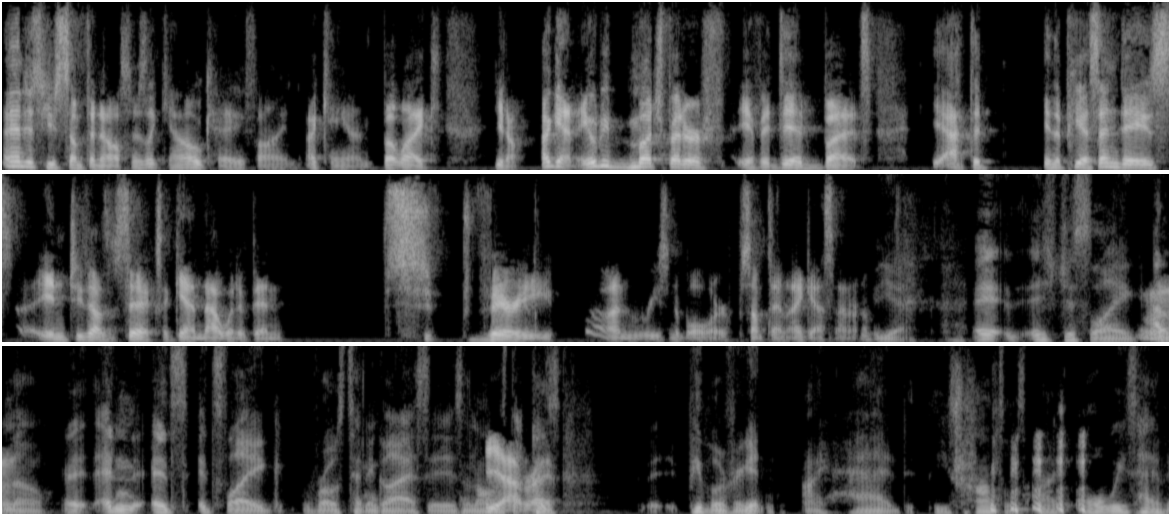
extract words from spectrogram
and just use something else. And it's like, yeah, okay, fine, I can. But like, you know, again, it would be much better if, if it did. But at the in the PSN days in 2006, again, that would have been very unreasonable or something. I guess I don't know. yeah. It, it's just like I don't Mm. know, It- and it's it's like rose tinted glasses and all Yeah, that stuff. right. people are forgetting I had these consoles. I always have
